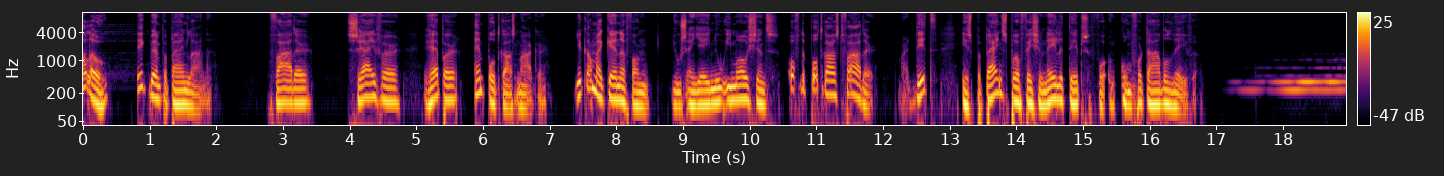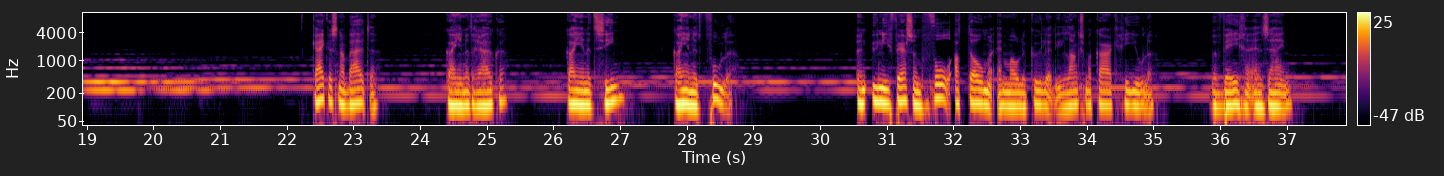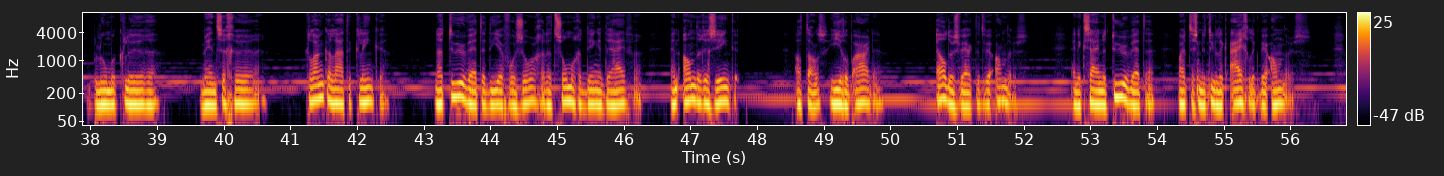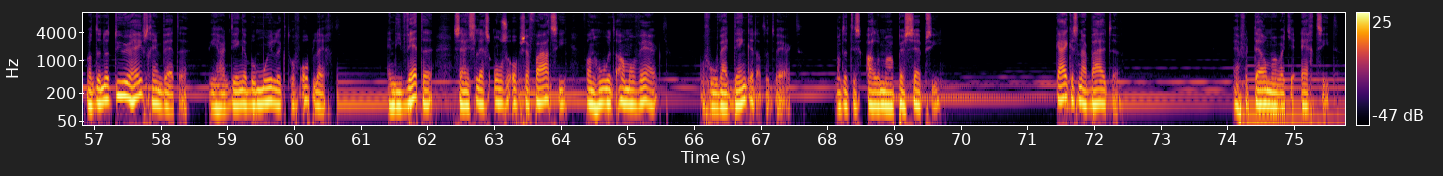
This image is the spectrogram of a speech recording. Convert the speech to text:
Hallo, ik ben Pepijn Lane. Vader, schrijver, rapper en podcastmaker. Je kan mij kennen van Use and J New Emotions of de podcast Vader. Maar dit is Pepijns professionele tips voor een comfortabel leven. Kijk eens naar buiten. Kan je het ruiken? Kan je het zien? Kan je het voelen? Een universum vol atomen en moleculen die langs elkaar krioelen, bewegen en zijn. Bloemen kleuren, mensen geuren, klanken laten klinken. Natuurwetten die ervoor zorgen dat sommige dingen drijven en andere zinken. Althans, hier op aarde. Elders werkt het weer anders. En ik zei natuurwetten, maar het is natuurlijk eigenlijk weer anders. Want de natuur heeft geen wetten die haar dingen bemoeilijkt of oplegt. En die wetten zijn slechts onze observatie van hoe het allemaal werkt. Of hoe wij denken dat het werkt. Want het is allemaal perceptie. Kijk eens naar buiten. En vertel me wat je echt ziet.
